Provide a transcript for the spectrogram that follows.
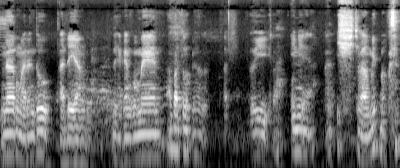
enggak kemarin tuh ada yang banyak yang komen Apa tuh? Wih, Ah, ini iya. ih celamit banget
